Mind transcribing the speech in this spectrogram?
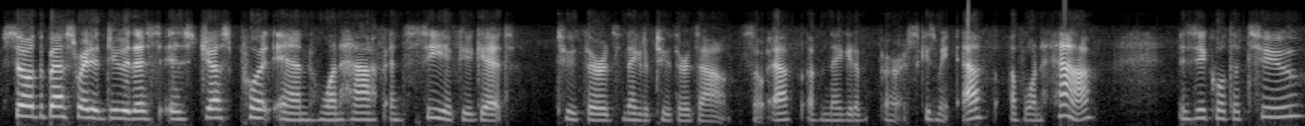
So the best way to do this is just put in 1 half and see if you get two-thirds, negative two-thirds out. So f of negative, or excuse me, f of 1 half is equal to 2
